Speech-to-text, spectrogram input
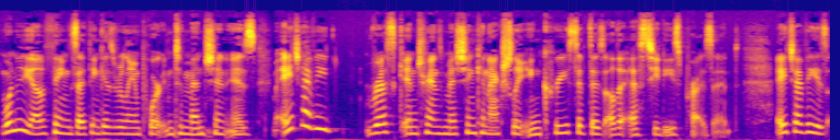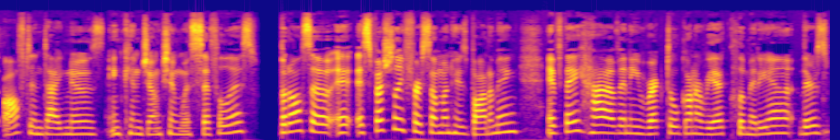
One of the other things i think is really important to mention is hiv risk and transmission can actually increase if there's other STDs present. HIV is often diagnosed in conjunction with syphilis, but also, especially for someone who's bottoming, if they have any rectal gonorrhea, chlamydia, there's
